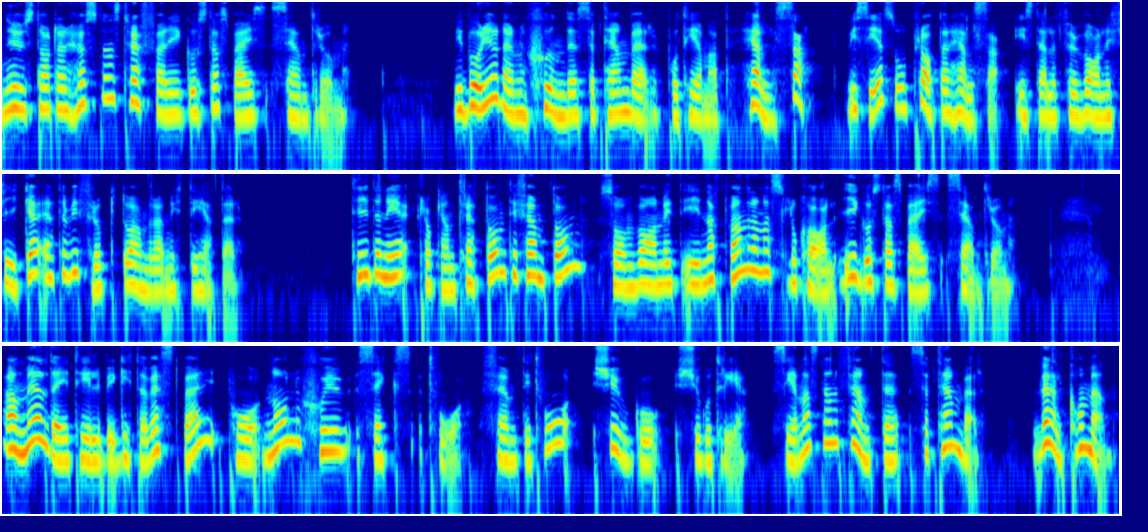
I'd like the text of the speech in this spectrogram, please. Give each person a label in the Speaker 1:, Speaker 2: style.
Speaker 1: Nu startar höstens träffar i Gustavsbergs centrum. Vi börjar den 7 september på temat hälsa. Vi ses och pratar hälsa. Istället för vanlig fika äter vi frukt och andra nyttigheter. Tiden är klockan 13 till 15 som vanligt i Nattvandrarnas lokal i Gustavsbergs centrum. Anmäl dig till Birgitta Westberg på 0762 52 20 23 senast den 5 september. Välkommen!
